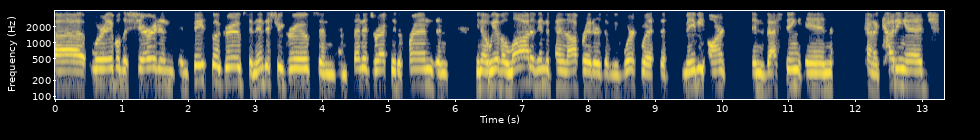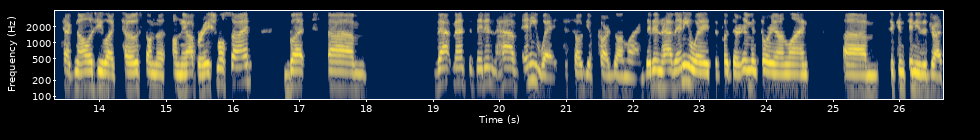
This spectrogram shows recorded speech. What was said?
uh, we're able to share it in, in Facebook groups and industry groups and, and send it directly to friends. And, you know, we have a lot of independent operators that we've worked with that maybe aren't investing in kind of cutting edge technology like Toast on the on the operational side, but um, that meant that they didn't have any way to sell gift cards online. They didn't have any way to put their inventory online um, to continue to drive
